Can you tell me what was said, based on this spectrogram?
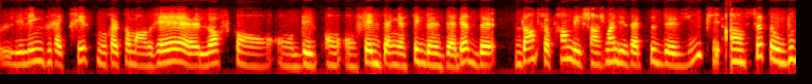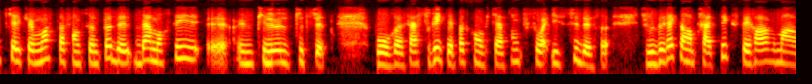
les lignes directrices nous recommanderaient, euh, lorsqu'on on, fait le diagnostic d'un diabète, de, d'entreprendre des changements des habitudes de vie. Puis ensuite, au bout de quelques mois, si ça fonctionne pas, d'amorcer une pilule tout de suite pour s'assurer qu'il n'y ait pas de complications qui soient issues de ça. Je vous dirais qu'en pratique, c'est rarement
